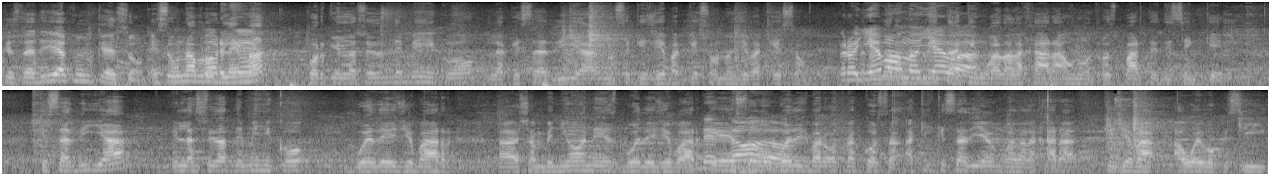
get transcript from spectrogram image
Quesadilla con queso. Es un ¿Por problema qué? porque en la Ciudad de México la quesadilla no sé qué lleva queso o no lleva queso. ¿Pero lleva o no lleva? Aquí en Guadalajara o en otras partes dicen que quesadilla en la Ciudad de México puede llevar ah, champiñones, puede llevar De queso, todo. puede llevar otra cosa. Aquí quesadilla en Guadalajara que lleva a huevo que sí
